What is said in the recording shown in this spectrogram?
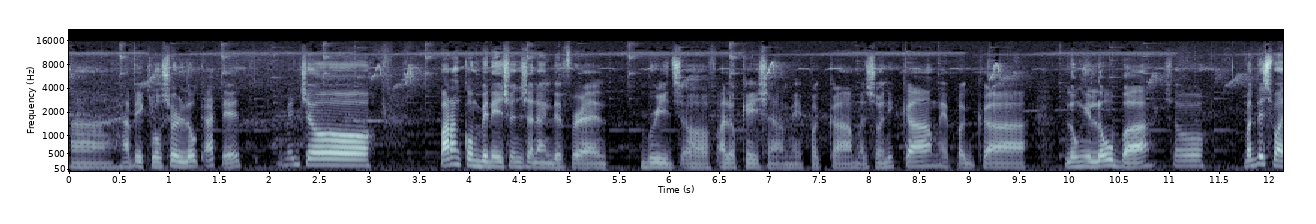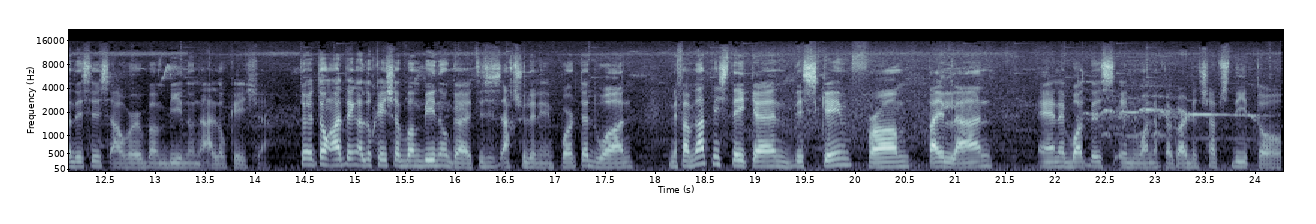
uh, have a closer look at it, medyo parang combination siya ng different breeds of allocation. May pagka Amazonica, may pagka Longiloba. So, but this one, this is our Bambino na Alocasia. So, itong ating Alocasia Bambino, guys, this is actually an imported one. And if I'm not mistaken, this came from Thailand. And I bought this in one of the garden shops dito.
